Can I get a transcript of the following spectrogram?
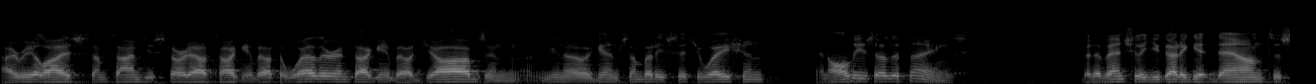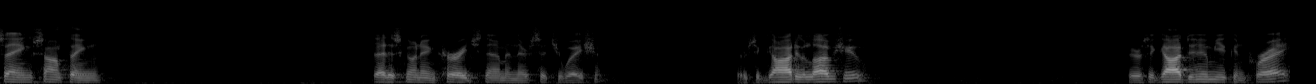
I realize sometimes you start out talking about the weather and talking about jobs and, you know, again, somebody's situation and all these other things. But eventually you got to get down to saying something that is going to encourage them in their situation. There's a God who loves you. There's a God to whom you can pray.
